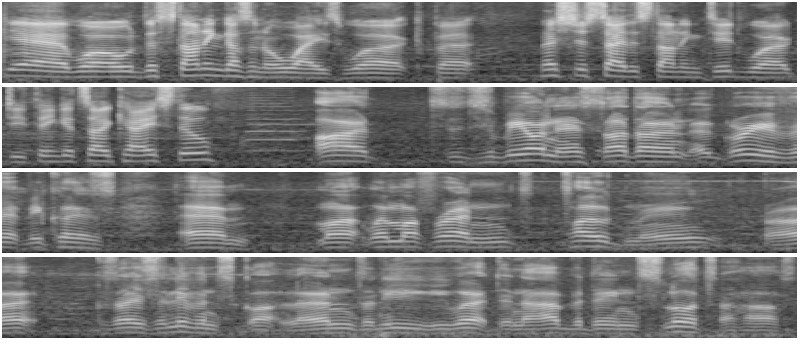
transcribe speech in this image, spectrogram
Yeah. Well, the stunning doesn't always work, but let's just say the stunning did work. Do you think it's okay still? I, to be honest, I don't agree with it because um, my, when my friend told me, right, because I used to live in Scotland and he, he worked in the Aberdeen slaughterhouse,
